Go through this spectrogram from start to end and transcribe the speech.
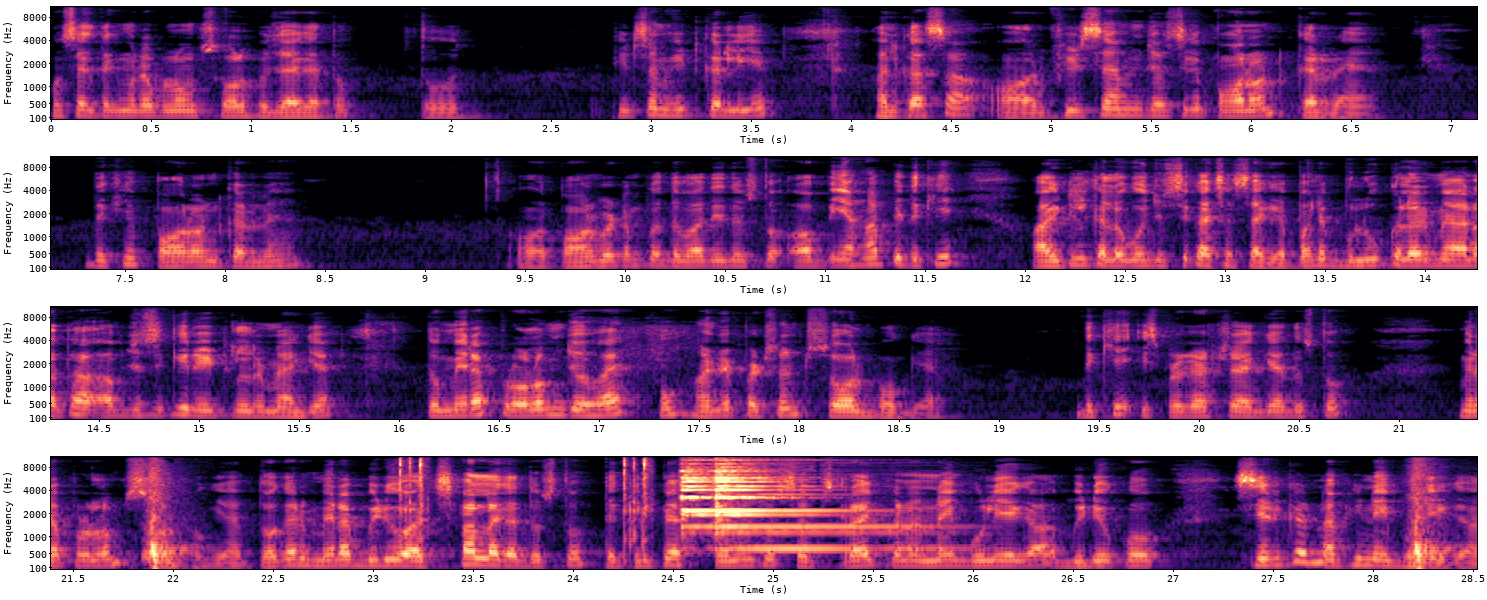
हो सकता है कि मेरा प्रॉब्लम सॉल्व हो जाएगा तो। तो फिर से हम हीट कर लिए हल्का सा और फिर से हम जो है कि पावर ऑन कर रहे हैं। देखिए पावर ऑन कर रहे हैं। और पावर बटन को दबा दिए दोस्तों। अब यहाँ पे देखिए आईटीएल का लोगो जैसे कि अच्छा सा आ गया। पहले ब्लू कलर में आ रहा था, अब जैसे कि रेड कलर में आ गया। तो मेरा प्रॉब्लम जो है, वो हंड्रेड परसेंट सॉल्व हो गया। देखिए, इस प्रकार से आ गया दोस्तों। मेरा प्रॉब्लम सॉल्व हो गया। तो अगर मेरा वीडियो अच्छा लगा दोस्तों तो कृपया चैनल को सब्सक्राइब करना नहीं भूलिएगा वीडियो को शेयर करना भी नहीं भूलिएगा।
